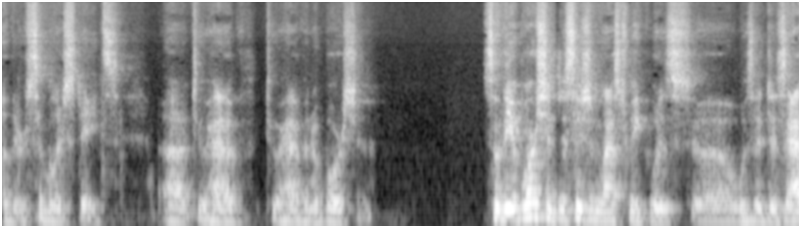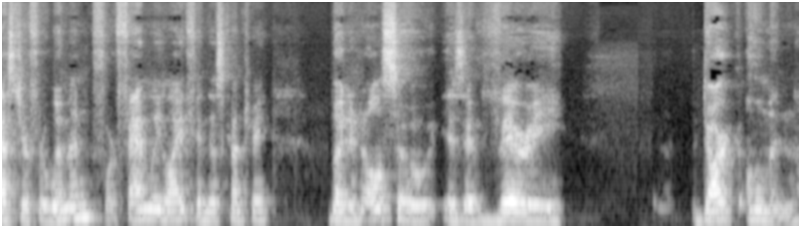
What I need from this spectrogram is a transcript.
other similar states uh, to have to have an abortion. So the abortion decision last week was uh, was a disaster for women, for family life in this country, but it also is a very dark omen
